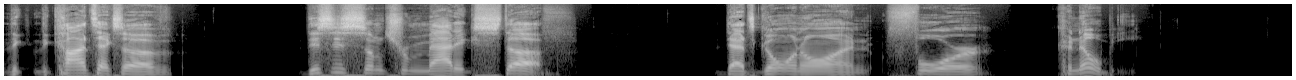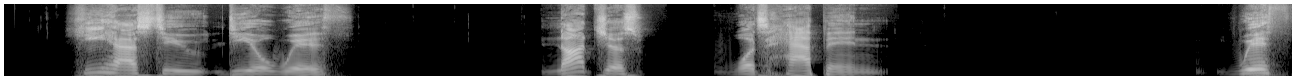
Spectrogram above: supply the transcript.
The the context of this is some traumatic stuff that's going on for Kenobi. He has to deal with not just what's happened with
